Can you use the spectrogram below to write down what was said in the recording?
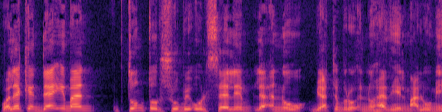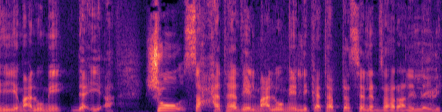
ولكن دائما بتنطر شو بيقول سالم لأنه بيعتبروا إنه هذه المعلومة هي معلومة دقيقة. شو صحة هذه المعلومة اللي كتبتها سالم زهران الليلة؟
